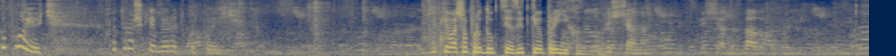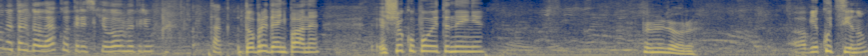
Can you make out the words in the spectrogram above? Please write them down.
Купують. Потрошки беруть, купують. Звідки ваша продукція? Звідки ви приїхали? Село Піщана. Піщана, здалеку приїхали. Ну, не так далеко, 30 кілометрів. Так, добрий день, пане. Що купуєте нині? Помидоры. А В яку ціну?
